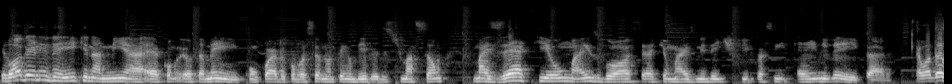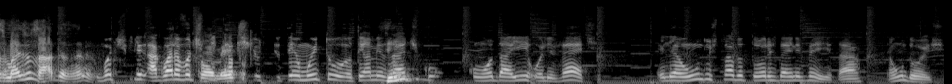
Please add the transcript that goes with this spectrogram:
E logo a NVI, que na minha, é, eu também concordo com você, eu não tenho Bíblia de estimação, mas é a que eu mais gosto, é a que eu mais me identifico, assim, é a NVI, cara. É uma das mais usadas, né? Vou te explicar, agora eu vou te explicar, porque eu tenho muito, eu tenho amizade com, com o Odair Olivetti, ele é um dos tradutores da NVI, tá? É um dos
